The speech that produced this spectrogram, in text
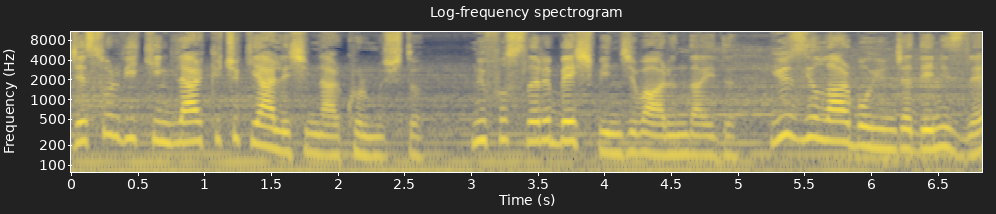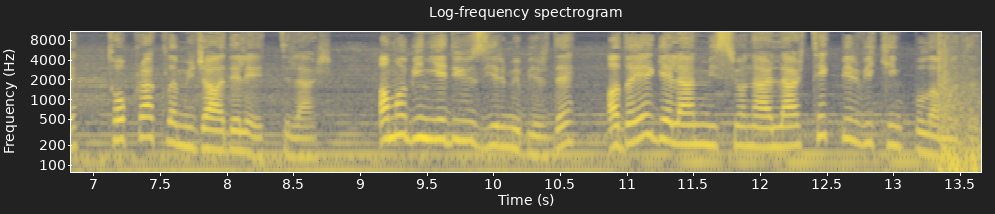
cesur Vikingler küçük yerleşimler kurmuştu. Nüfusları 5000 civarındaydı. Yüzyıllar boyunca denizle, toprakla mücadele ettiler. Ama 1721'de adaya gelen misyonerler tek bir Viking bulamadı.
